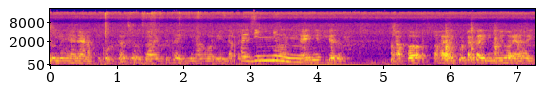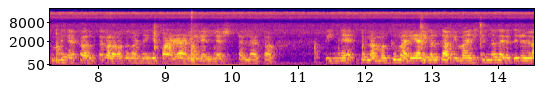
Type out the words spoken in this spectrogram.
മറച്ചൊന്ന് ഞാൻ ഇളക്കി കൊടുക്കുക ചെറുതായിട്ട് കരിയണ പോലെ ഉണ്ട് അപ്പൊ ഹരിക്കുട്ട കരിഞ്ഞു പറയണ. ഹരിക്കുട്ടിന് ഇങ്ങനെ കറുത്ത കളറൊക്കെ കണ്ടു കഴിഞ്ഞാൽ പഴമാണെങ്കിൽ എല്ലാം ഇഷ്ടമല്ല കേട്ടോ. പിന്നെ ഇപ്പൊ നമുക്ക് മലയാളികൾക്ക് അഭിമാനിക്കുന്ന തരത്തിലുള്ള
